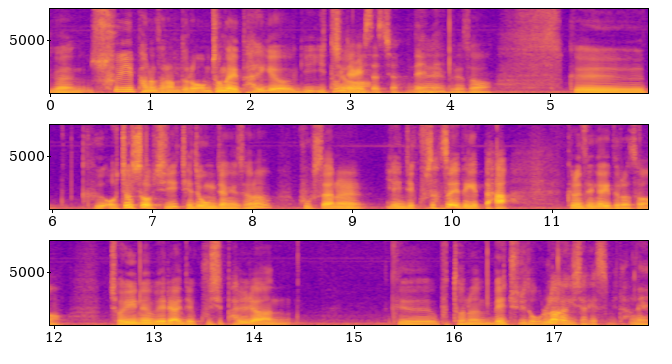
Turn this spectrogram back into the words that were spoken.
이건 수입하는 사람들은 엄청나게 타격이 있죠. 통제가 있었죠. 네네. 네, 그래서 그, 그 어쩔 수 없이 제조 공장에서는 국산을 야 이제 국산 써야 되겠다 그런 생각이 들어서 저희는 외래 이제 98년 그부터는 매출이 더 올라가기 시작했습니다. 네,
